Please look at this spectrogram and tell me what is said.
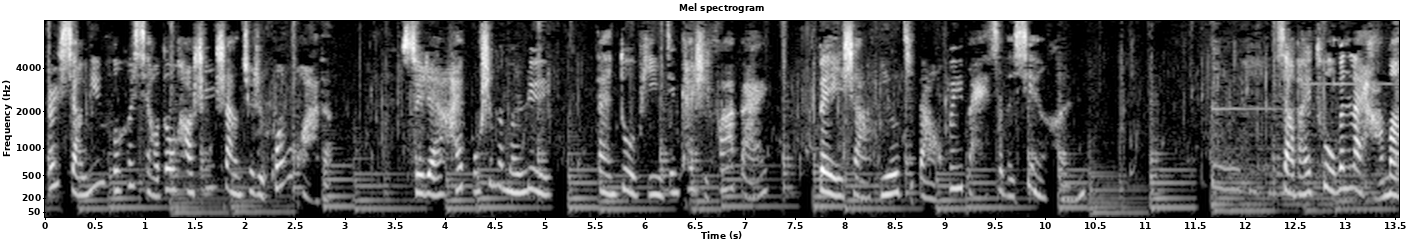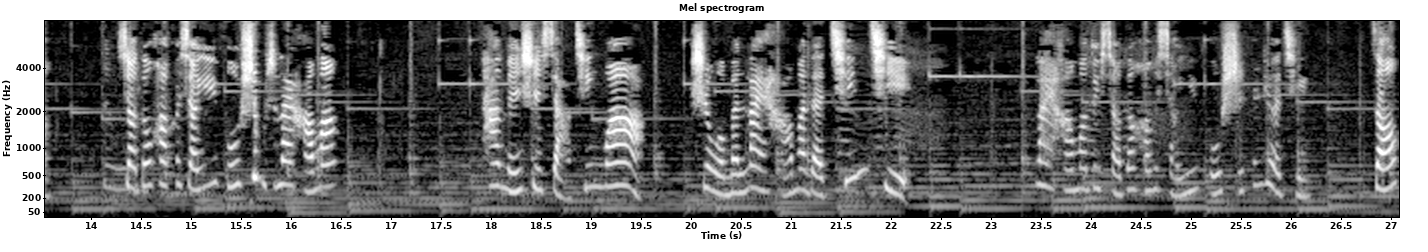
而小音符和小逗号身上却是光滑的，虽然还不是那么绿，但肚皮已经开始发白，背上也有几道灰白色的线痕。小白兔问癞蛤蟆：“小逗号和小音符是不是癞蛤蟆？”“他们是小青蛙，是我们癞蛤蟆的亲戚。”癞蛤蟆对小逗号和小音符十分热情：“走，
